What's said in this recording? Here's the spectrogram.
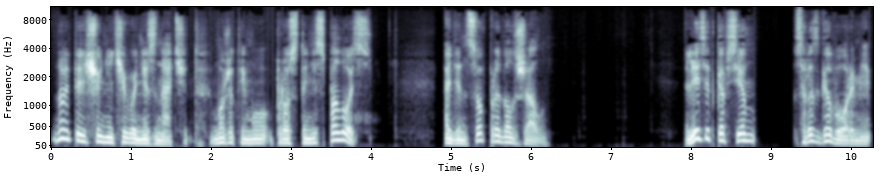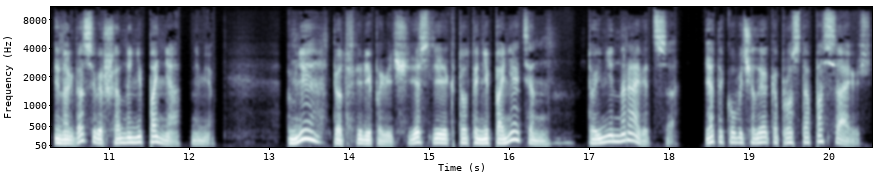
Но это еще ничего не значит. Может, ему просто не спалось. Одинцов продолжал. Лезет ко всем с разговорами, иногда совершенно непонятными. Мне, Петр Филиппович, если кто-то непонятен, то и не нравится. Я такого человека просто опасаюсь.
